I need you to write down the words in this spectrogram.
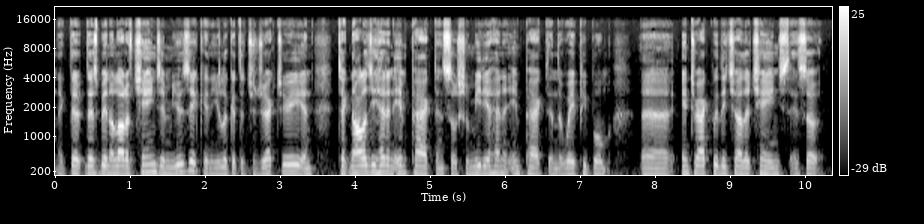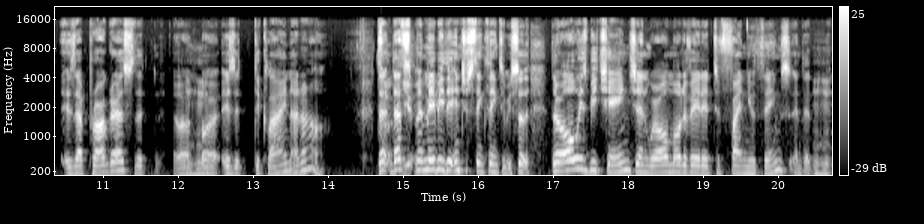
Like there, there's been a lot of change in music, and you look at the trajectory, and technology had an impact, and social media had an impact, and the way people uh, interact with each other changed. And so, is that progress that, or, Mhm. or is it decline? I don't know. That, So that's you- maybe the interesting thing to me. So there'll always be change, and we're all motivated to find new things. And Mhm.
